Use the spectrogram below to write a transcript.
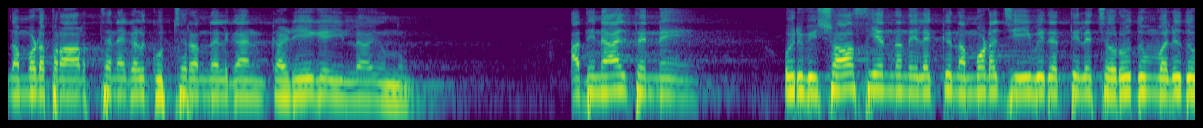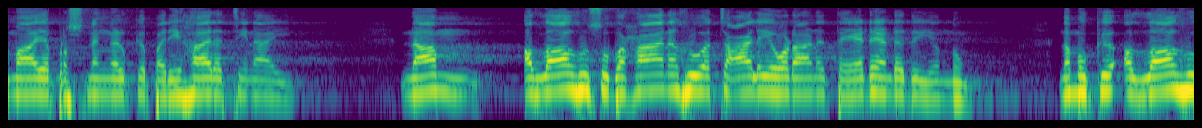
നമ്മുടെ പ്രാർത്ഥനകൾക്ക് ഉത്തരം നൽകാൻ കഴിയുകയില്ല എന്നും അതിനാൽ തന്നെ ഒരു വിശ്വാസി എന്ന നിലയ്ക്ക് നമ്മുടെ ജീവിതത്തിലെ ചെറുതും വലുതുമായ പ്രശ്നങ്ങൾക്ക് പരിഹാരത്തിനായി നാം അള്ളാഹു സുബഹാനഹുവ ചാലയോടാണ് തേടേണ്ടത് എന്നും നമുക്ക് അള്ളാഹു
